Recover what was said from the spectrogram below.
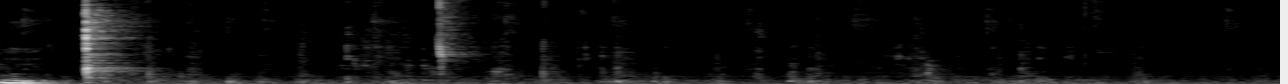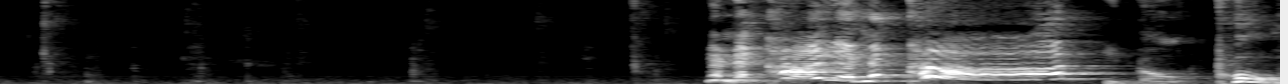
อืม อย่านะคะอย่านะคะอีดอกพุง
